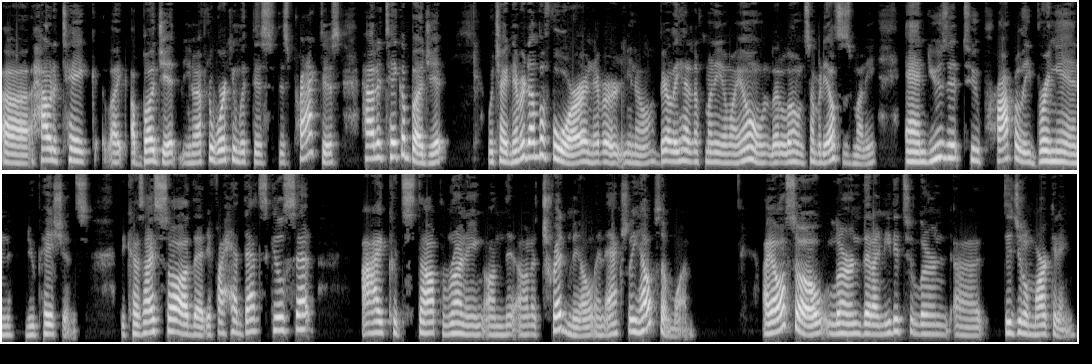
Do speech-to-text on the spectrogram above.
uh, how to take like a budget. You know, after working with this this practice, how to take a budget, which I'd never done before. I never, you know, barely had enough money on my own, let alone somebody else's money, and use it to properly bring in new patients. Because I saw that if I had that skill set, I could stop running on the on a treadmill and actually help someone. I also learned that I needed to learn uh, digital marketing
